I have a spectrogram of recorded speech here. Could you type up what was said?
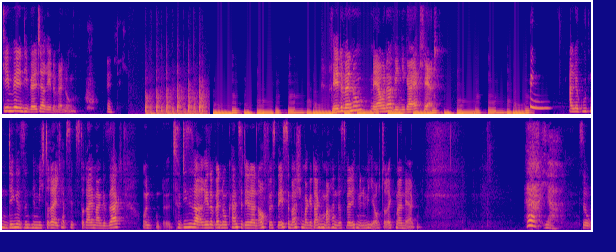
Gehen wir in die Welt der Redewendungen. Endlich. Redewendung mehr oder weniger erklärt. Alle guten Dinge sind nämlich drei. Ich habe es jetzt dreimal gesagt. Und äh, zu dieser Redewendung kannst du dir dann auch fürs nächste Mal schon mal Gedanken machen. Das werde ich mir nämlich auch direkt mal merken. Ach ja, so.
